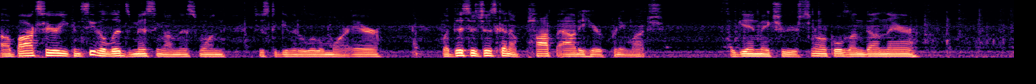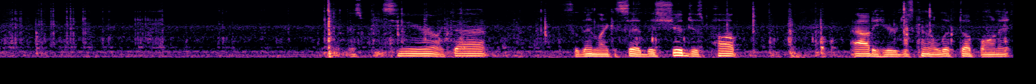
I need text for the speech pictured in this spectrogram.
uh, box here. You can see the lid's missing on this one just to give it a little more air. But this is just going to pop out of here pretty much. So again, make sure your snorkel's undone there. This piece here like that. So then, like I said, this should just pop out of here. Just kind of lift up on it.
